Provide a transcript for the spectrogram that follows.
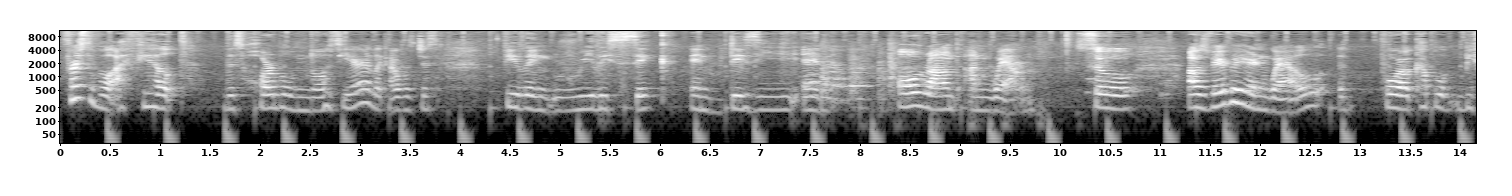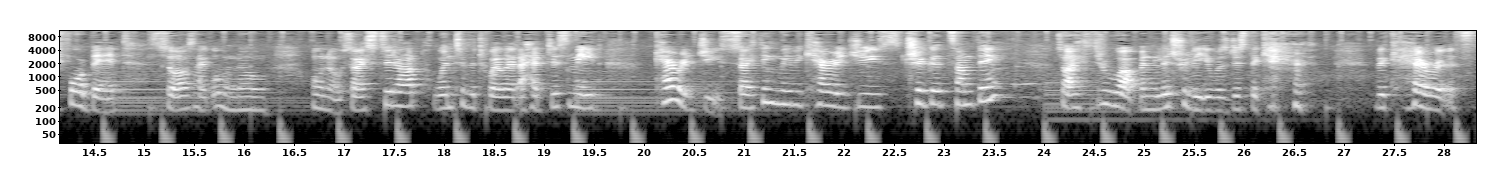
first of all I felt this horrible nausea like I was just feeling really sick and dizzy and all around unwell so I was very very unwell for a couple before bed. So I was like oh no oh no. So I stood up went to the toilet. I had just made carrot juice. So I think maybe carrot juice triggered something. So I threw up and literally it was just the carrot the carrots.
